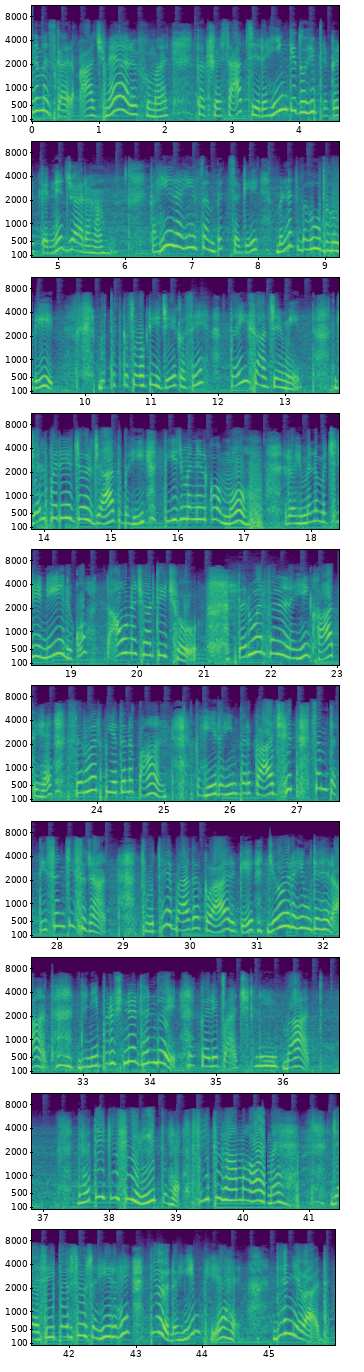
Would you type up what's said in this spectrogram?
नमस्कार, आज मैं आरिफ कुमार, कक्षा सात से रहीम के दोहे प्रकट करने जा रहा हूँ। कहीं रही संपित सके बनत बहु बहुरीत विपित कसोटी जे कसे, तई सांचे मीत। जल परे जल जात बही, तीज मनिर को मोह। रहीमन मछली नीर को ताऊ न छड़ती छो तरुअर फल नहीं खाते है, सरवर पियतन पान। कहीं रहीम पर काज हित, संपत्ति संचि सुजान अखबार के जो रहीम कह रात धनी पुरुष निर्धन भय करे पांचली बात। धरती की सी रीत है, सीत घाम हो मैं। जैसी परसों सही रहे, त्यो रहीम यह है। धन्यवाद।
